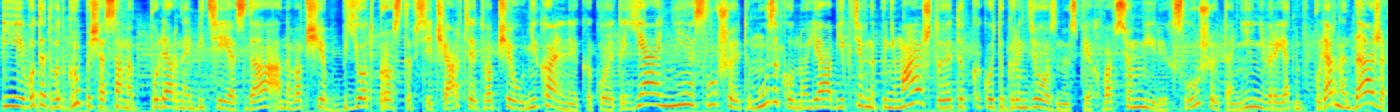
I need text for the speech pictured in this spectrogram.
И вот эта вот группа сейчас самая популярная BTS, да, она вообще бьет просто все чарты, это вообще уникальное какое-то. Я не слушаю эту музыку, но я объективно понимаю, что это какой-то грандиозный успех. Во всем мире их слушают, они невероятно популярны. Даже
